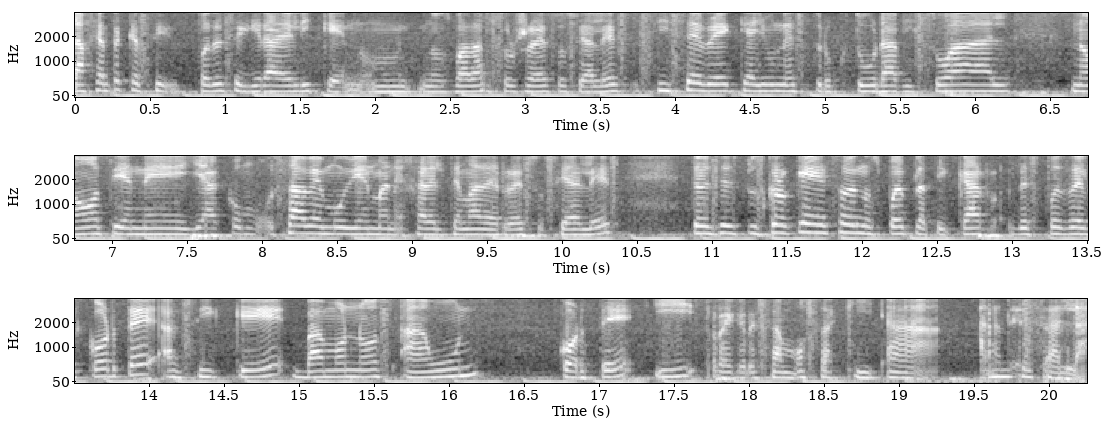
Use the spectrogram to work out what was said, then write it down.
la gente que sí puede seguir a él y que no- nos va a dar sus redes sociales, sí se ve que hay una estructura visual, ¿no? Tiene ya como, sabe muy bien manejar el tema de redes sociales. Entonces, pues creo que eso nos puede platicar después del corte, así que vámonos a un corte y regresamos aquí a Antesala.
